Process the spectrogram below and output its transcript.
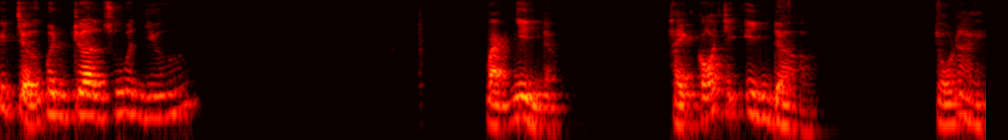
cái chữ bên trên xuống bên dưới. Bạn nhìn nè, thầy có chữ in chỗ này.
